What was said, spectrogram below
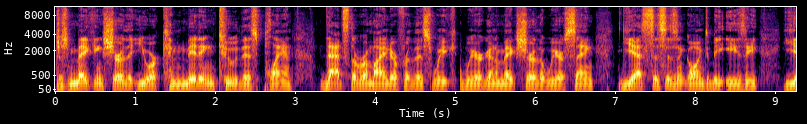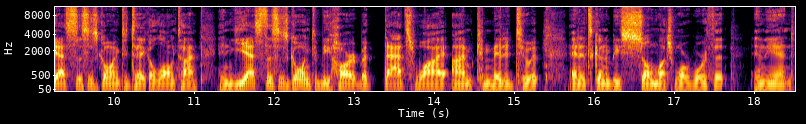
just making sure that you are committing to this plan. That's the reminder for this week. We are going to make sure that we are saying, yes, this isn't going to be easy. Yes, this is going to take a long time. And yes, this is going to be hard, but that's why I'm committed to it. And it's going to be so much more worth it in the end.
